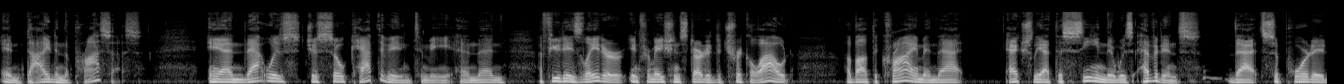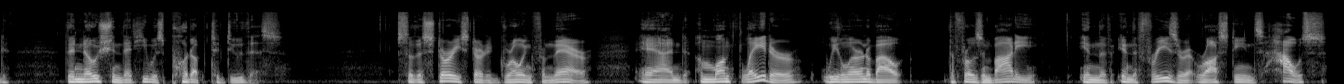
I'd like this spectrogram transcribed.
and died in the process. And that was just so captivating to me. And then a few days later, information started to trickle out about the crime, and that actually at the scene there was evidence that supported the notion that he was put up to do this. So the story started growing from there. And a month later, we learn about the frozen body in the in the freezer at Rothstein's house,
